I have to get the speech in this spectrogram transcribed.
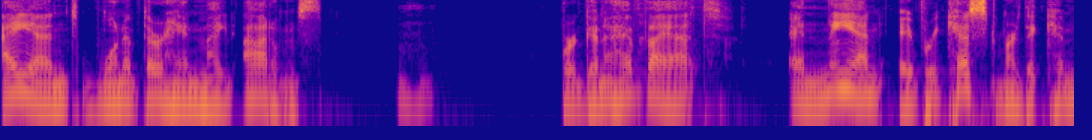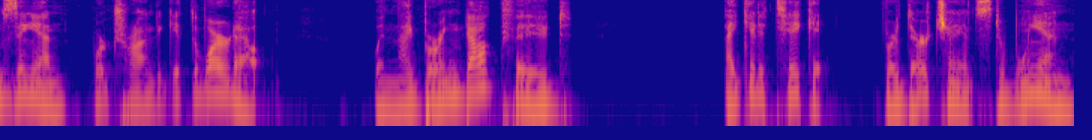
and one of their handmade items. Mm-hmm. We're going to have that. And then every customer that comes in, we're trying to get the word out. When they bring dog food, they get a ticket for their chance to win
